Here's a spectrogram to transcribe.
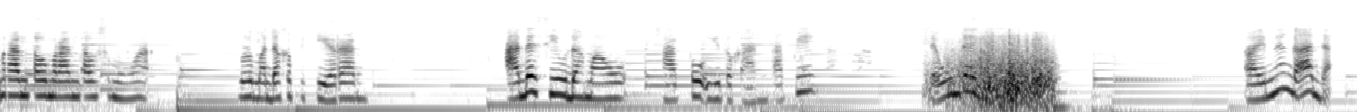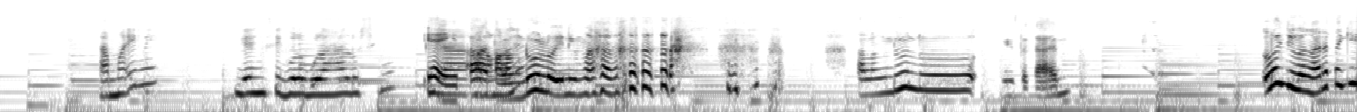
merantau-merantau semua. Belum ada kepikiran. Ada sih udah mau satu gitu kan tapi ya udah gitu lainnya nggak ada. Sama ini gengsi gula-gula halus ini. Ya, Ya, itu tolong orang-orangnya- dulu ini mah. Tolong dulu gitu kan. Lo juga nggak ada lagi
